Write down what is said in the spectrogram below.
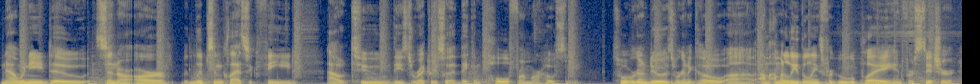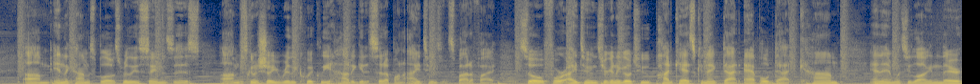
Now we need to send our, our Libsyn Classic feed out to these directories so that they can pull from our hosting. So what we're going to do is we're going to go, uh, I'm, I'm going to leave the links for Google Play and for Stitcher um, in the comments below. It's really the same as this. Uh, I'm just going to show you really quickly how to get it set up on iTunes and Spotify. So for iTunes, you're going to go to podcastconnect.apple.com and then once you log in there,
